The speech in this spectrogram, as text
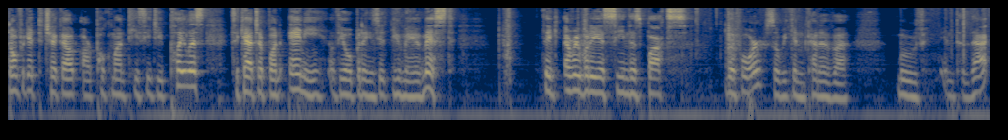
don't forget to check out our Pokemon TCG playlist to catch up on any of the openings that you may have missed. I think everybody has seen this box before, so we can kind of uh, move into that.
